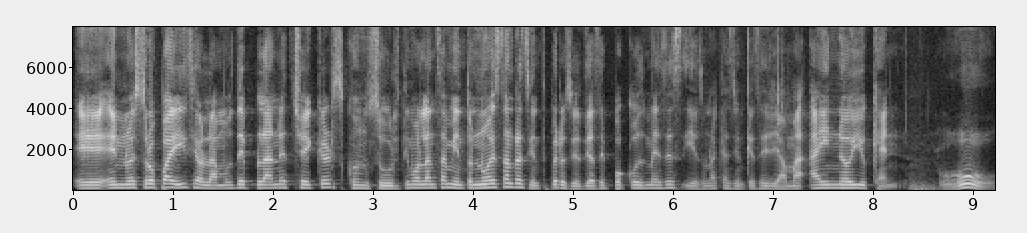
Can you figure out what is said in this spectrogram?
eh, en nuestro país y hablamos de Planet Shakers con su último lanzamiento. No es tan reciente, pero sí es de hace pocos meses y es una canción que se llama I Know You Can. Uh.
